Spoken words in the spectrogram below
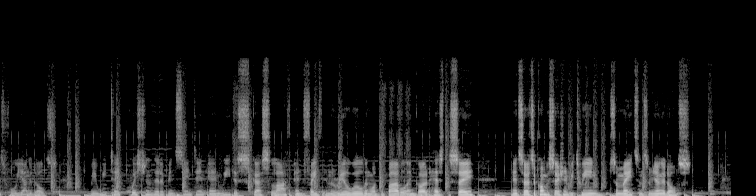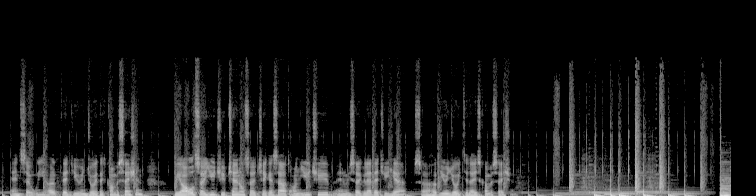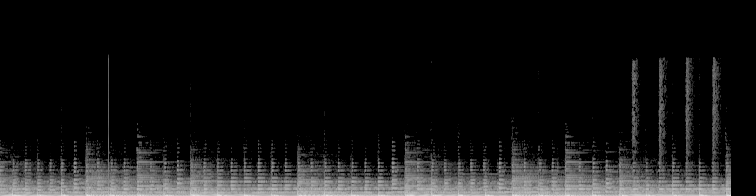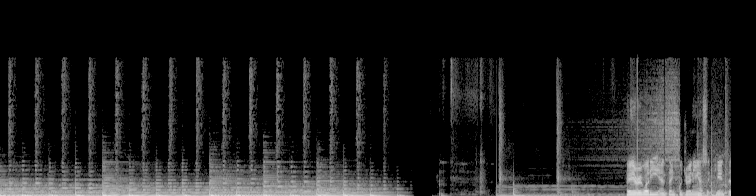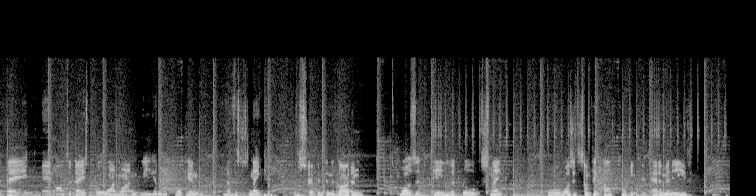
is for young adults where we take questions that have been sent in and we discuss life and faith in the real world and what the Bible and God has to say. And so it's a conversation between some mates and some young adults. And so we hope that you enjoy the conversation. We are also a YouTube channel, so check us out on YouTube. And we're so glad that you're here. So I hope you enjoyed today's conversation. Hey, everybody, and thanks for joining us again today. And on today's 411, we're going to be talking of the snake, the serpent in the garden. Was it a literal snake, or was it something else talking to Adam and Eve?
